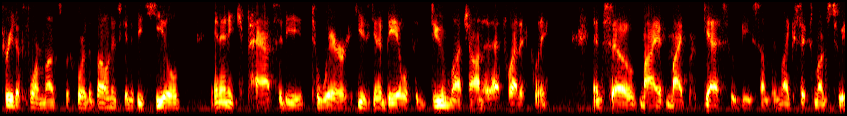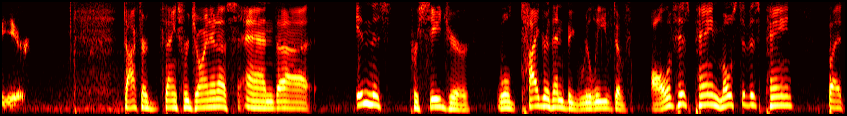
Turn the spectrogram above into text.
three to four months before the bone is going to be healed in any capacity to where he's going to be able to do much on it athletically. And so my my guess would be something like six months to a year. Doctor, thanks for joining us. And uh, in this procedure, will Tiger then be relieved of all of his pain, most of his pain? But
